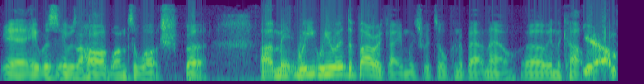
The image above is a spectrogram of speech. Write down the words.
yeah, it was it was a hard one to watch. But I mean, we we were at the Borough game, which we're talking about now uh, in the cup. Yeah, um,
